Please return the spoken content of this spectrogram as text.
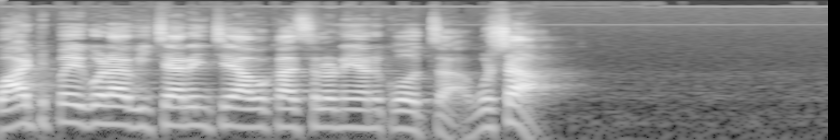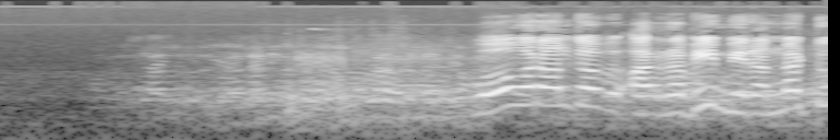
వాటిపై కూడా విచారించే అవకాశాలు ఉన్నాయి అనుకోవచ్చా ఉషా? ఓవరాల్గా రవి మీరు అన్నట్టు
